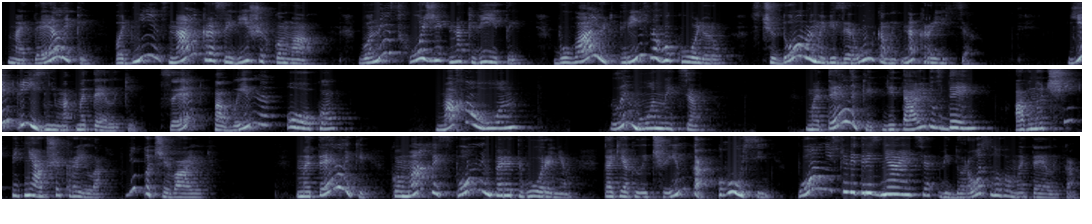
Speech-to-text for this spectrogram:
Метелики одні з найкрасивіших комах. Вони схожі на квіти бувають різного кольору з чудовими візерунками на крильцях. Є різні метелики. Це павинне око, махаон, лимонниця. Метелики літають вдень, а вночі, піднявши крила, відпочивають. Метелики комахи з повним перетворенням так як личинка гусінь повністю відрізняється від дорослого метелика.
